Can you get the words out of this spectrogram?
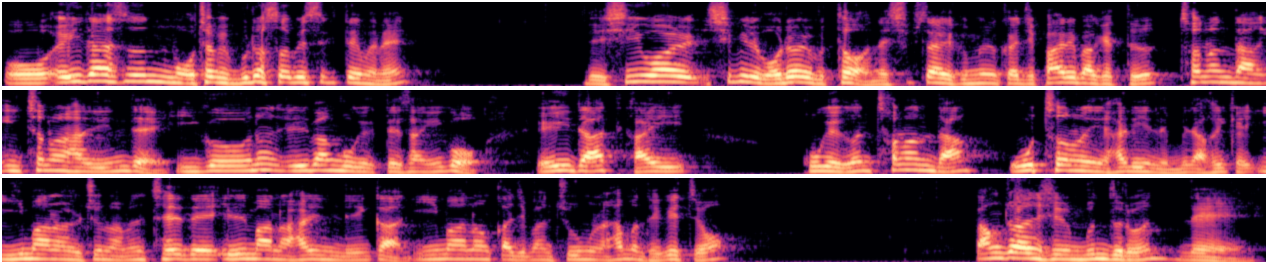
어, 에이닷은 뭐 어차피 무료 서비스이기 때문에 네, 10월 10일 월요일부터 네, 14일 금요일까지 파리바게뜨 1000원당 2000원 할인인데 이거는 일반 고객 대상이고 에이닷 가입 고객은 1000원당 5000원이 할인이 됩니다. 그러니까 2만원을 주문하면 최대 1만원 할인이 되니까 2만원까지만 주문을 하면 되겠죠. 빵 좋아하시는 분들은 네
